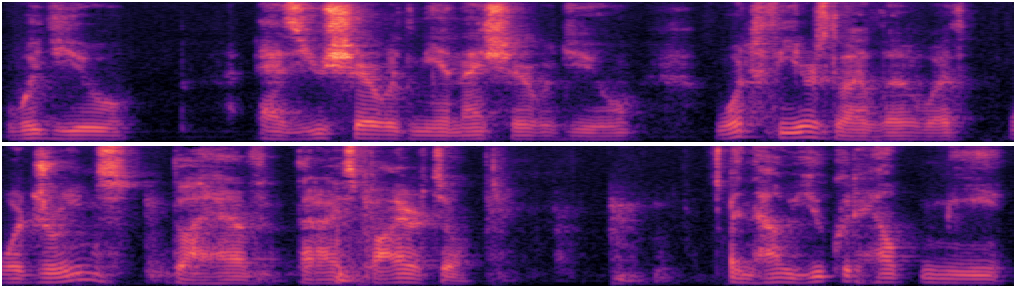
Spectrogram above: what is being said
with you as you share with me and I share with you, what fears do I live with? What dreams do I have that I aspire to? And how you could help me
